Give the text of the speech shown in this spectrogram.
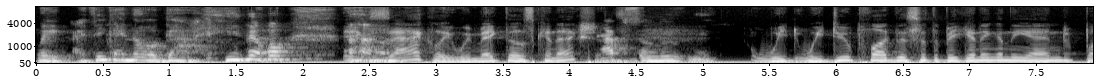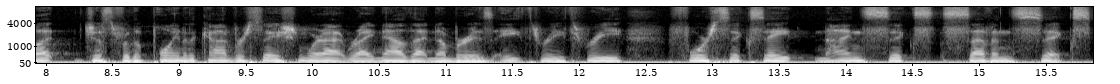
wait i think i know a guy you know Um, Exactly. we make those connections. Absolutely. we we do plug this at the beginning and the end, but just for the point of the conversation we're at right now, that number is 833-468-9676.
